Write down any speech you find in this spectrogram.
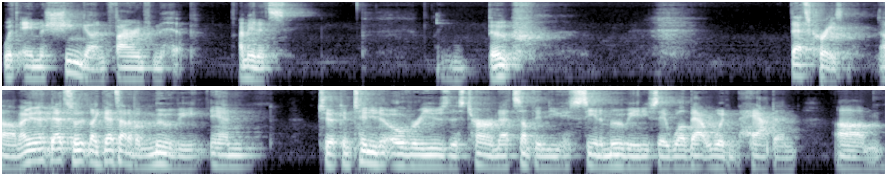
with a machine gun firing from the hip. I mean, it's oof. That's crazy. Um, I mean, that's like that's out of a movie, and to continue to overuse this term, that's something you see in a movie, and you say, "Well, that wouldn't happen." Um,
